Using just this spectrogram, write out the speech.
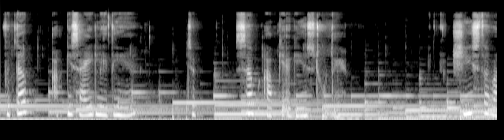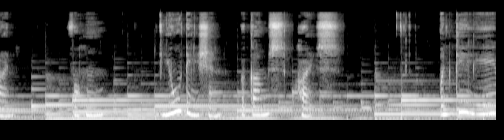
वो तब आपकी साइड लेती हैं सब आपके अगेंस्ट होते हैं। She's is the one for whom you tension becomes hers उनके लिए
